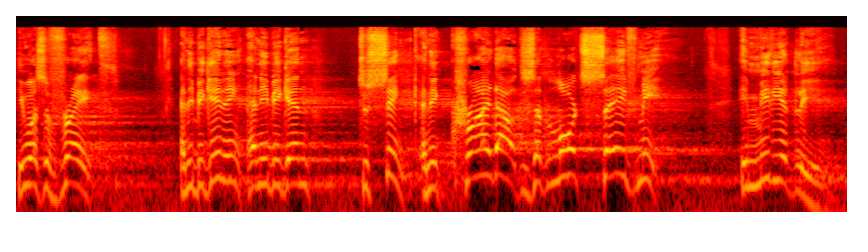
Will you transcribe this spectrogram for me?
he was afraid. And he beginning and he began to sink and he cried out. He said, Lord, save me. Immediately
